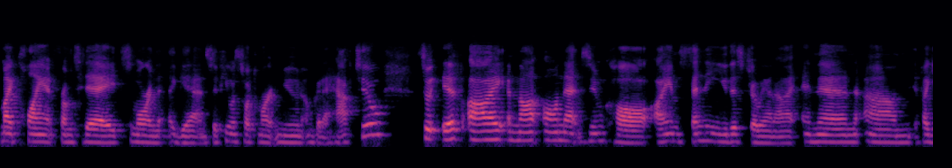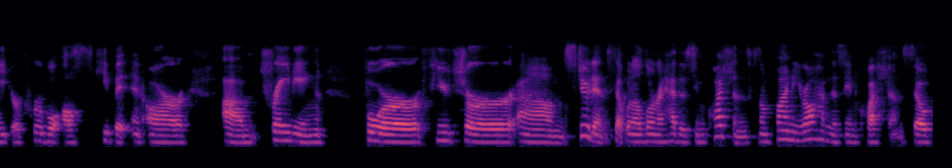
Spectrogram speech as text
my client from today tomorrow again. So if he wants to talk tomorrow at noon, I'm going to have to. So if I am not on that Zoom call, I am sending you this, Joanna. And then um, if I get your approval, I'll keep it in our um, training for future um, students that want to learn or have those same questions because I'm finding you're all having the same questions. So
